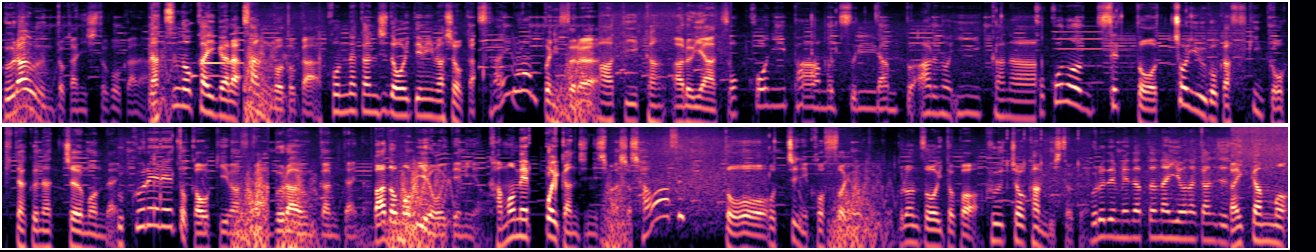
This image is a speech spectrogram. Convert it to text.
ブラウンとかにしとこうかな。夏の貝殻、サンゴとか、こんな感じで置いてみましょうか。スライムランプにする。パーティー感あるやつ。ここにパームツリーランプあるのいいかな。ここのセットをちょい動かす。ピンク置きたくなっちゃう問題。ウクレレとか置きますか？ブラウンかみたいな。バドモビール置いてみよう。カモメっぽい感じにしましょう。シャワーセットをこっちにこっそり置いとく。ブロンズ置いとこう。空調完備しとく。フルで目立たないような感じで外観も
